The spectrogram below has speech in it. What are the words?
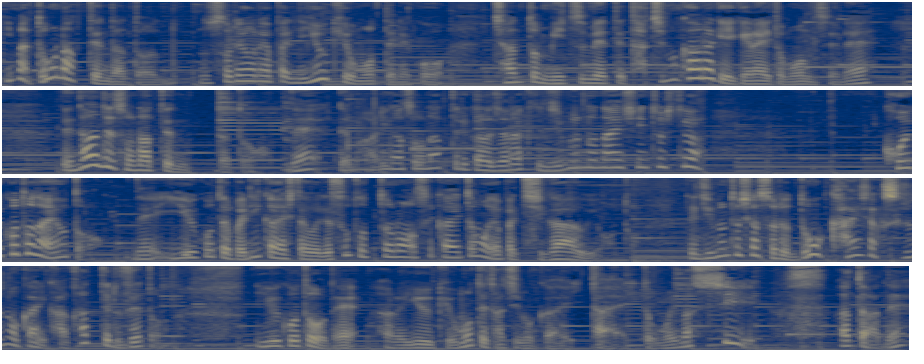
今どうなってんだと。それをねやっぱり勇気を持ってねこうちゃんと見つめて立ち向かわなきゃいけないと思うんですよね。でなんでそうなってんだと。ね。で周りがそうなってるからじゃなくて自分の内心としてはこういうことだよと、ね、いうことをやっぱり理解した上で外との世界ともやっぱり違うよと。で自分としてはそれをどう解釈するのかにかかってるぜと。いうことをねあの勇気を持って立ち向かいたいと思いますしあとはね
